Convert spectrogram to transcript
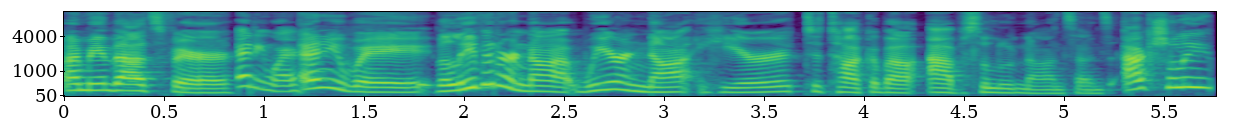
I mean, that's fair. Anyway. Anyway, believe it or not, we are not here to talk about absolute nonsense. Actually,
